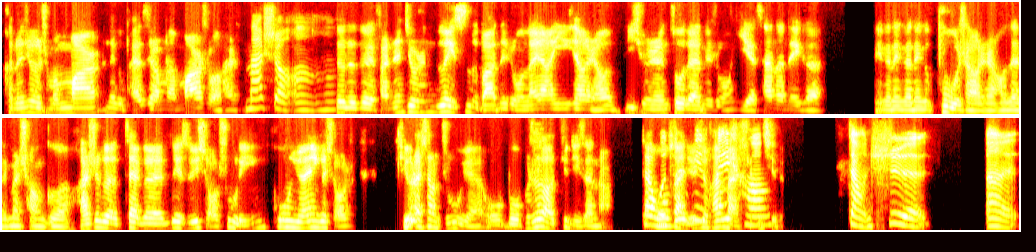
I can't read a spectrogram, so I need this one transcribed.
可能就是什么 Mar 那个牌子叫什么 Marshall 还是 Marshall，嗯。对对对，反正就是类似的吧，那种蓝牙音箱，然后一群人坐在那种野餐的那个那个那个那个布上，然后在里面唱歌，还是个在个类似于小树林公园一个小。有点像植物园，我我不知道具体在哪，但我感觉就还蛮神奇的。想去，嗯，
